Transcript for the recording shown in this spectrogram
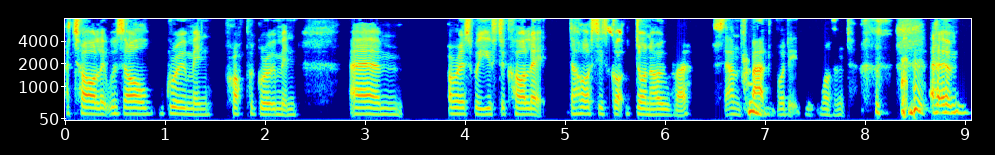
at all. It was all grooming, proper grooming, um, or as we used to call it, the horses got done over. Sounds bad, but it wasn't. um,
